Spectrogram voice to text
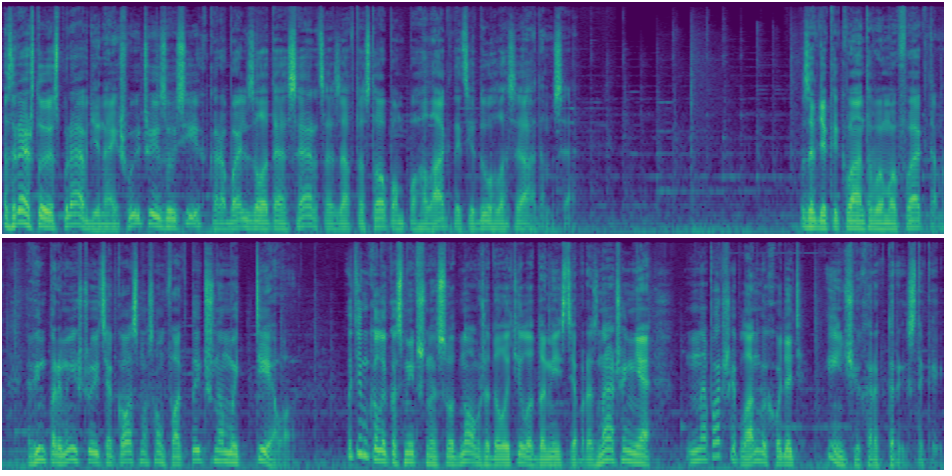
Зрештою, справді найшвидший з усіх корабель Золоте серце з автостопом по галактиці Дугласа Адамса. Завдяки квантовим ефектам він переміщується космосом фактично миттєво. Утім, коли космічне судно вже долетіло до місця призначення, на перший план виходять інші характеристики.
